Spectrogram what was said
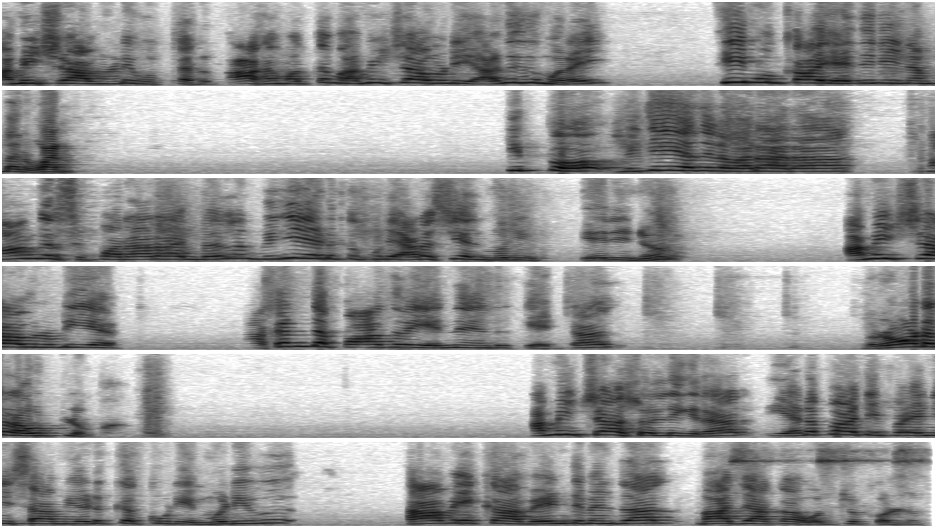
அமித்ஷாவினுடைய உத்தரவு. ஆக மொத்தம் அமித்ஷாவுடைய அணுகுமுறை திமுக எதிரி நம்பர் ஒன். இப்போ விஜய் அதுல வராரா? காங்கிரஸ் போறாரா என்பதெல்லாம் விஜய் எடுக்கக்கூடிய அரசியல் முடிவு. எனினும் அமித்ஷாவினுடைய அகந்த பார்வை என்ன என்று கேட்டால் broader அவுட்லுக் அமித்ஷா சொல்லுகிறார் எடப்பாடி பழனிசாமி எடுக்கக்கூடிய முடிவு தாவேகா வேண்டுமென்றால் பாஜக ஒற்றுக்கொள்ளும்.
